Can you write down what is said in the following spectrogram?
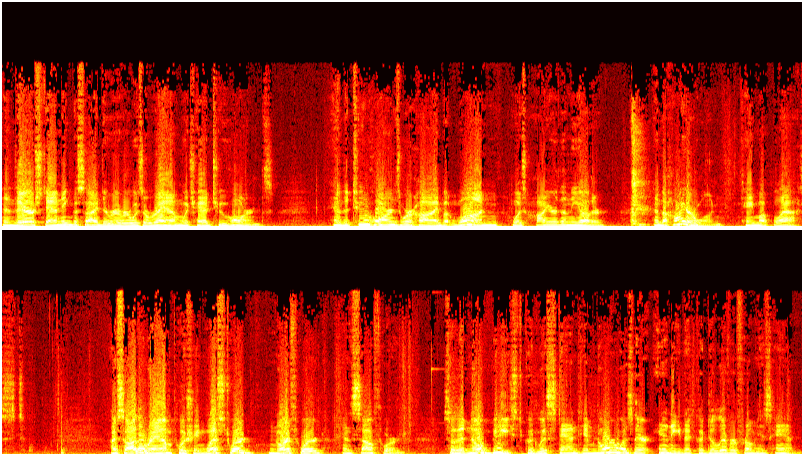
and there standing beside the river was a ram which had two horns. And the two horns were high, but one was higher than the other, and the higher one came up last. I saw the ram pushing westward, northward, and southward, so that no beast could withstand him, nor was there any that could deliver from his hand.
